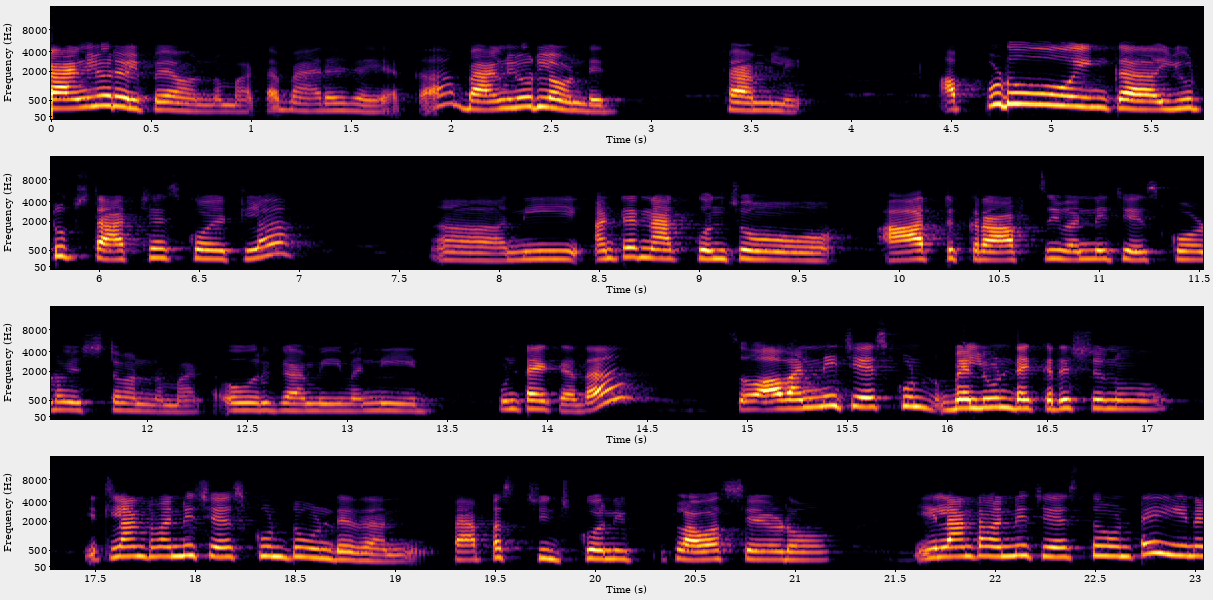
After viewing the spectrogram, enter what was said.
బెంగళూరు వెళ్ళిపోయాను అన్నమాట. మ్యారేజ్ అయ్యాక బెంగళూరులో ఉండేది ఫ్యామిలీ. అప్పుడు ఇంకా యూట్యూబ్ స్టార్ట్ చేసుకో ఇట్లా నీ అంటే నాకు కొంచెం ఆర్ట్ క్రాఫ్ట్స్ ఇవన్నీ చేసుకోవడం ఇష్టం అన్నమాట. ఓరిగామి ఇవన్నీ ఉంటాయి కదా. సో అవన్నీ చేసుకుంటూ బెలూన్ డెకరేషను ఇట్లాంటివన్నీ చేసుకుంటూ ఉండేదాన్ని. పేపర్స్ చించుకొని ఫ్లవర్స్ చేయడం ఇలాంటివన్నీ చేస్తూ ఉంటే ఈయన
